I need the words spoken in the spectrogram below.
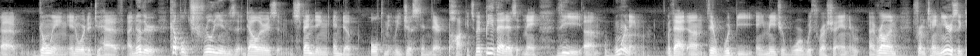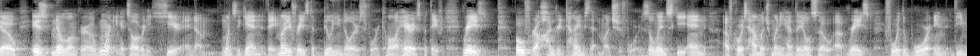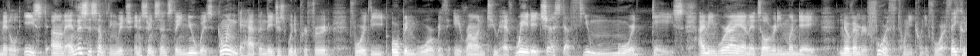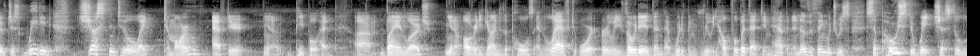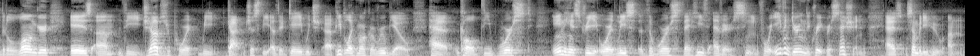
uh, going in order to have another couple trillions of dollars in spending end up ultimately just in their pockets. But be that as it may, the um, warning that um, there would be a major war with Russia and Iran from 10 years ago is no longer a warning. It's already here. And um, once again, they might have raised a billion dollars for Kamala Harris, but they've raised over a hundred times that much for Zelensky, and of course, how much money have they also uh, raised for the war in the Middle East? Um, and this is something which, in a certain sense, they knew was going to happen. They just would have preferred for the open war with Iran to have waited just a few more days. I mean, where I am, it's already Monday, November 4th, 2024. If they could have just waited just until like tomorrow, after, you know, people had um, by and large, you know, already gone to the polls and left or early voted, then that would have been really helpful, but that didn't happen. Another thing which was supposed to wait just a little longer is um, the jobs report we got just the other day, which uh, people like Marco Rubio have called the worst in history, or at least the worst that he's ever seen. For even during the Great Recession, as somebody who um,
